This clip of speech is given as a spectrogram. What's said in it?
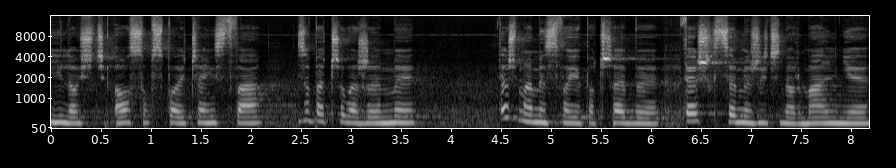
ilość osób, społeczeństwa zobaczyła, że my też mamy swoje potrzeby, też chcemy żyć normalnie,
